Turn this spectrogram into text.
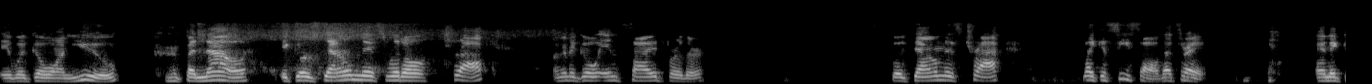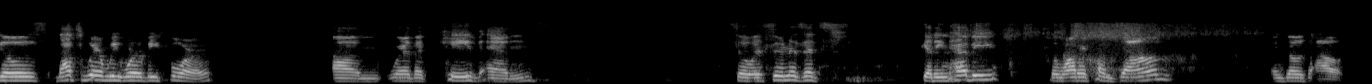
it would go on you. but now it goes down this little track. I'm gonna go inside further. Goes down this track like a seesaw. That's right. And it goes, that's where we were before, um, where the cave ends. So as soon as it's getting heavy, the water comes down and goes out.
